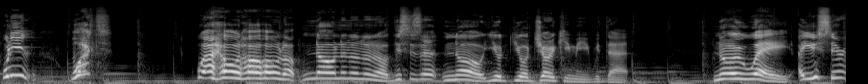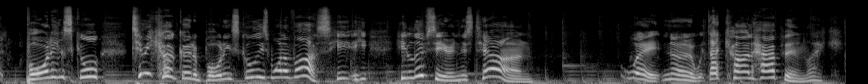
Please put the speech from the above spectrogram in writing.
What do you? What? Well, hold, hold, hold up. No, no, no, no, no. This is a no. You're you're joking me with that. No way. Are you serious? Boarding school? Timmy can't go to boarding school. He's one of us. He he he lives here in this town. Wait, no, no, that can't happen. Like,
